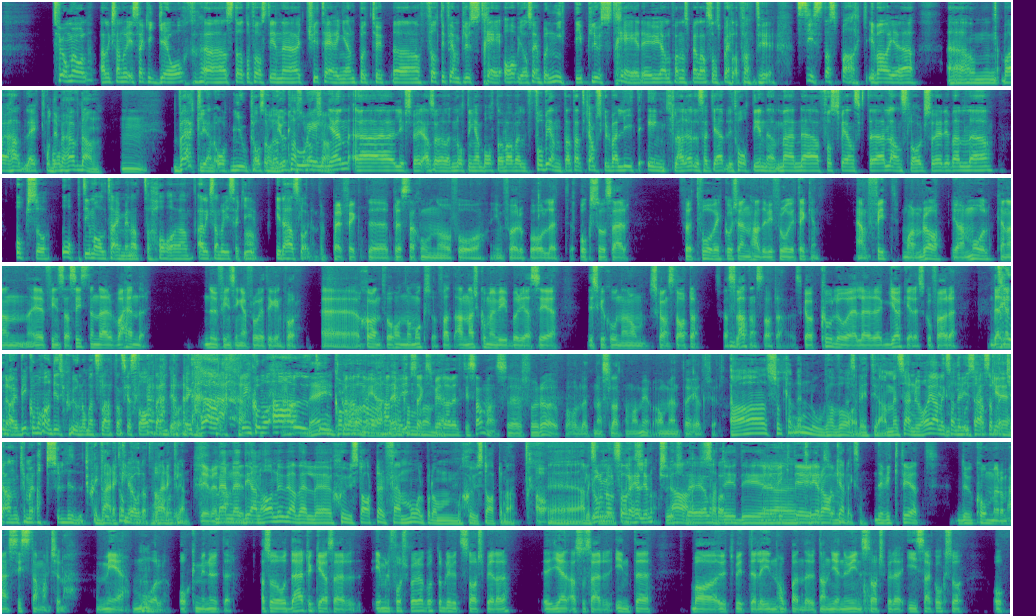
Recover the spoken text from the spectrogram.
Två mål. Alexander Isak igår eh, stöter först in eh, kvitteringen på typ eh, 45 plus 3, avgör sen på 90 plus 3. Det är ju i alla fall en spelare som spelar fram till sista spark i varje, eh, varje halvlek. Och det behövde han. Verkligen, och Newcastle Och behövde poängen. Eh, livsväg, alltså Nottingham borta var väl förväntat att det kanske skulle vara lite enklare. Det satt jävligt hårt inne, men eh, för svenskt eh, landslag så är det väl eh, också optimal timing att ha eh, Alexander Isak i, i det här slaget. perfekt eh, prestation att få inför uppehållet. Också så här, för två veckor sedan hade vi frågetecken. Är han fit? Mår han bra? Gör han mål? Kan han, eh, finns assisten där? Vad händer? Nu finns inga frågetecken kvar. Eh, skönt för honom också, för att annars kommer vi börja se diskussionen om ska han starta? Ska Zlatan starta? Ska Kulu eller Gyökeres gå före? Den Tro mig, vi kommer ha en diskussion om att Zlatan ska starta ändå. Den kommer, all, den kommer alltid... Den kommer vara med. han och kommer Isak spelade väl tillsammans eh, förra uppehållet när Zlatan var med, va? om jag inte har helt fel. Ja, så kan det nog ha varit. Ja. Men sen, nu har ju Alexander Mot Isak... eh, Azerbajdzjan kan man ju absolut skicka ut dem Verkligen. verkligen. Det Men eh, det han har nu är väl sju starter, fem mål på de sju starterna. Ja. Eh, Alexander Gjorde mål förra helgen också, så Ja, det är i alla så fall- det, det är det är tre ju raka. Liksom. Det viktiga är att du kommer de här sista matcherna med mål och minuter. Alltså, och där tycker jag så här, Emil Forsberg har gått och blivit startspelare. Eh, Alltså så här, inte bara utbytt eller inhoppande, utan genuin startspelare. Isak också. Och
